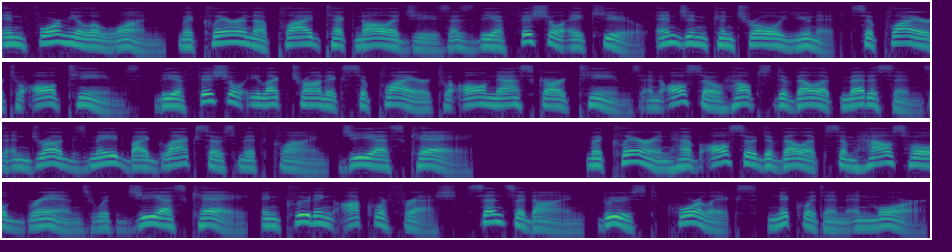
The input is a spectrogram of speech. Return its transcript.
In Formula One, McLaren Applied Technologies is the official AQ engine control unit supplier to all teams, the official electronics supplier to all NASCAR teams and also helps develop medicines and drugs made by GlaxoSmithKline GSK. McLaren have also developed some household brands with GSK, including Aquafresh, Sensodyne, Boost, Horlicks, NiQuitin and more.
